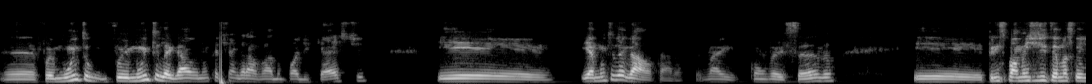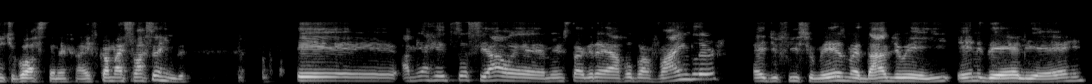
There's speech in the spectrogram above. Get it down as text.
É, foi, muito, foi muito legal, eu nunca tinha gravado um podcast e, e é muito legal, cara. Você vai conversando e principalmente de temas que a gente gosta, né? Aí fica mais fácil ainda. E a minha rede social é meu Instagram é @weindler, é difícil mesmo, é W E I N D L E R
